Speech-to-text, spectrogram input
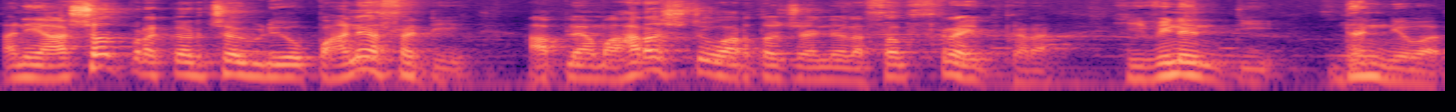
आणि अशाच प्रकारच्या व्हिडिओ पाहण्यासाठी आपल्या महाराष्ट्र वार्ता चॅनलला सबस्क्राईब करा. ही विनंती धन्यवाद.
